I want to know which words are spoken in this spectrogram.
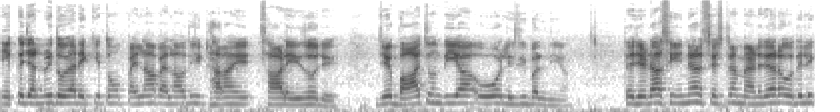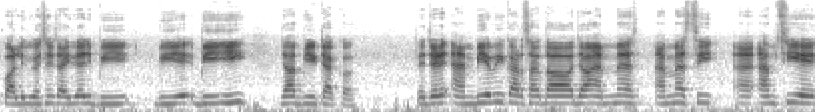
1 ਜਨਵਰੀ 2021 ਤੋਂ ਪਹਿਲਾਂ ਪਹਿਲਾਂ ਉਹਦੀ 18 ਸਾਲ ਏਜ ਹੋ ਜੇ। ਜੇ ਬਾਅਦ ਚ ਹੁੰਦੀ ਆ, ਉਹ ਐਲੀਜੀਬਲ ਨਹੀਂ ਆ। ਤੇ ਜਿਹੜਾ ਸੀਨੀਅਰ ਸਿਸਟਮ ਮੈਨੇਜਰ ਉਹਦੇ ਲਈ ਕੁਆਲੀਫਿਕੇਸ਼ਨ ਚਾਹੀਦੀ ਹੈ ਜੀ ਬੀ ਬੀਏ ਬੀਈ ਜਾਂ ਬੀ ਟੈਕ ਤੇ ਜਿਹੜੇ ਐਮਬੀਏ ਵੀ ਕਰ ਸਕਦਾ ਜਾਂ ਐਮਐਸ ਐਮਐਸਸੀ ਐਮਸੀਏ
